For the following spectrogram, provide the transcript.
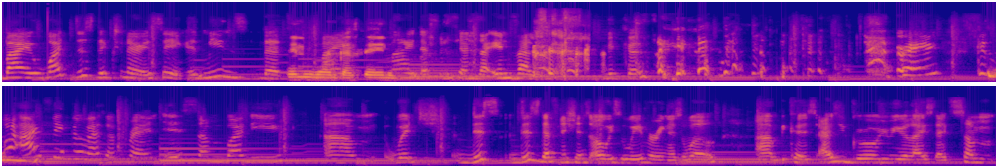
by what this dictionary is saying, it means that Anyone my, can say anything. my definitions are invalid because right because what i think of as a friend is somebody um which this this definition is always wavering as well um because as you grow you realize that some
